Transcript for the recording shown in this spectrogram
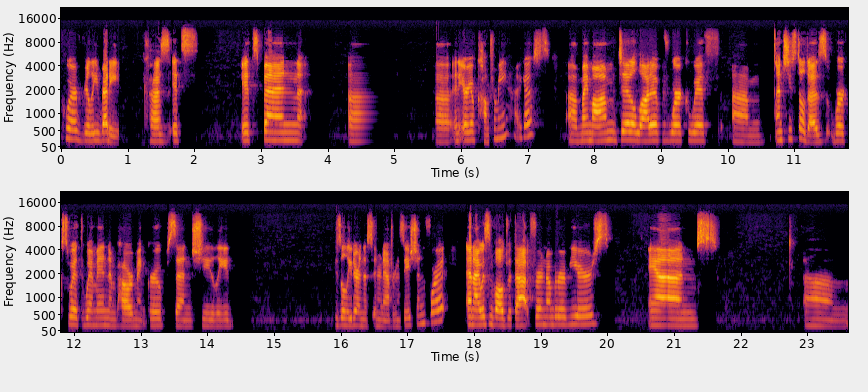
who are really ready because it's it's been uh, uh, an area of comfort for me, I guess. Uh, my mom did a lot of work with, um, and she still does, works with women empowerment groups, and she lead She's a leader in this international organization for it. And I was involved with that for a number of years. And uh,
